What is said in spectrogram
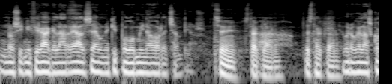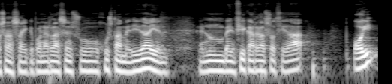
no significa que la Real sea un equipo dominador de Champions. Sí, está claro. Está claro. Yo creo que las cosas hay que ponerlas en su justa medida y el- en un Benfica Real Sociedad, hoy,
